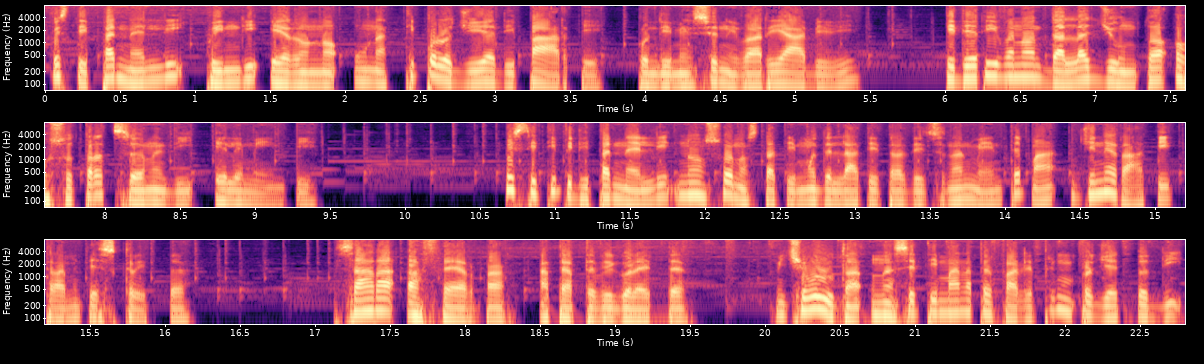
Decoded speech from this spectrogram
Questi pannelli quindi erano una tipologia di parti con dimensioni variabili che derivano dall'aggiunta o sottrazione di elementi. Questi tipi di pannelli non sono stati modellati tradizionalmente ma generati tramite script. Sara afferma, aperte virgolette, mi ci è voluta una settimana per fare il primo progetto di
